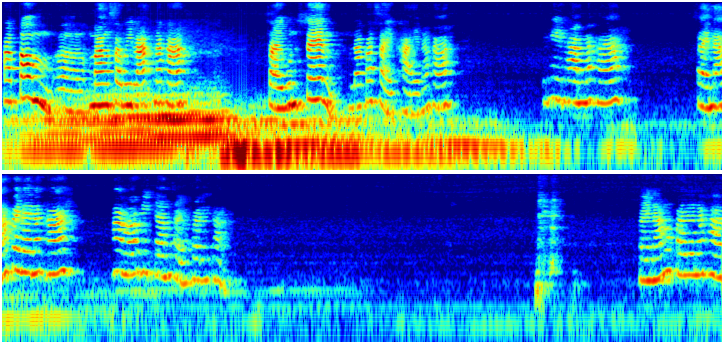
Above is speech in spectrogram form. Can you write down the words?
ข้าวต้มมังสวิรัตนะคะ ใส่วุ้นเส้นแล้วก็ใส่ไข่นะคะ วิธีทำนะคะ ใส่น้ำไปเลยนะคะห้าร้อยมิลลิกรัมใส่ลงไปเลยค่ะ ใส่น้ำลงไปเลยนะคะ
